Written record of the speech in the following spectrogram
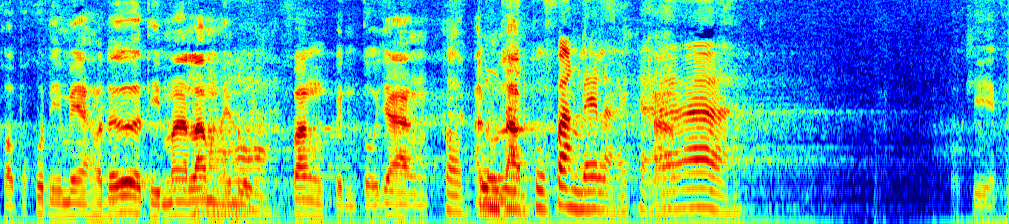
ขอบพระคุณอีเมลเฮาเด้อที่มาล่ำให้ลูกฟังเป็นตัวอย่างขอบอคุณนุรัท่ากนษ์ผู้ฟังหลายๆค่ะครับโอเคครับ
